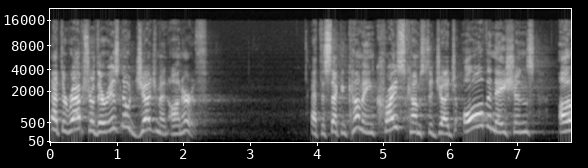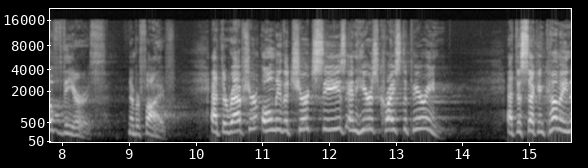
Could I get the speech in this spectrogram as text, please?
at the rapture, there is no judgment on earth. At the second coming, Christ comes to judge all the nations of the earth. Number five, at the rapture, only the church sees and hears Christ appearing. At the second coming,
